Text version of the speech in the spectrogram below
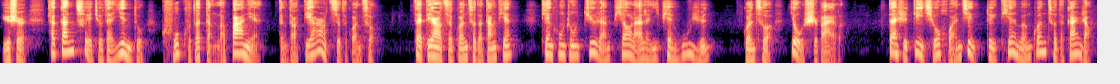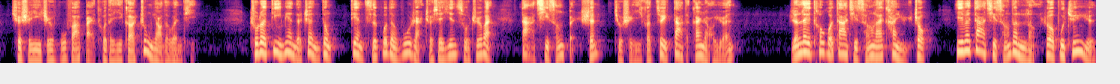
于是他干脆就在印度苦苦地等了八年，等到第二次的观测。在第二次观测的当天，天空中居然飘来了一片乌云，观测又失败了。但是地球环境对天文观测的干扰，却是一直无法摆脱的一个重要的问题。除了地面的震动、电磁波的污染这些因素之外，大气层本身就是一个最大的干扰源。人类透过大气层来看宇宙，因为大气层的冷热不均匀，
